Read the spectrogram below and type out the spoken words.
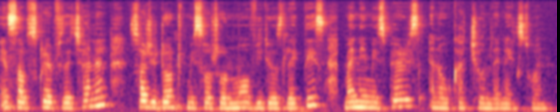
and subscribe to the channel so that you don't miss out on more videos like this. My name is Peris and I'll catch you on the next one.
